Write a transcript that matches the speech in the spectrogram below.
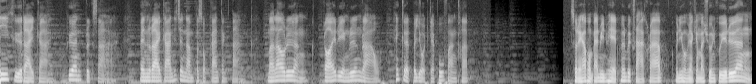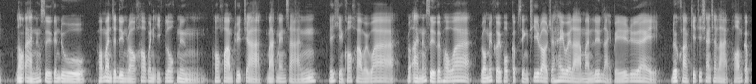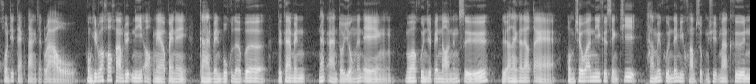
นี่คือรายการเพื่อนปรึกษา เป็นรายการที่จะนำประสบการณ์ต่างๆ มาเล่าเรื่องร้อยเรียงเรื่องราว ให้เกิดประโยชน์แก่ผู้ฟังครับ สวัสดีครับผมแอดมินเพจเพื่อนปรึกษาครับ วันนี้ผมอยากจะมาชวนคุยเรื่อง ลองอ่านหนังสือกันดู เพราะมันจะดึงเราเข้าไปในอีกโลกหนึ่ง ข้อความทวิตจากมาร์คแมนสันได้เขียนข้อความไว้ว่า เราอ่านหนังสือกันเพราะว่า เราไม่เคยพบกับสิ่งที่เราจะให้เวลามันลื่นไหลไปเรื่อยๆ ด้วยความคิดที่ชาญฉลาดพร้อมกับคนที่แตกต่างจากเรา ผมคิดว่าข้อความทวิตนี้ออกแนวไปในการเป็น book lover หรือการเป็นนักอ่านตัวยงนั่นเองไม่ว่าคุณจะเป็นหนอนหนังสือ หรืออะไรก็แล้วแต่ ผมเชื่อว่านี่คือสิ่งที่ทำให้คุณได้มีความสุขในชีวิตมากขึ้น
